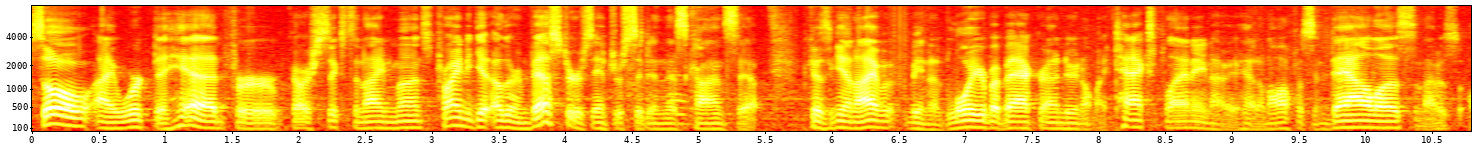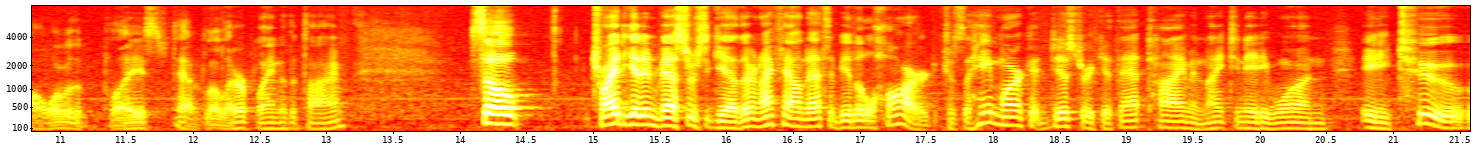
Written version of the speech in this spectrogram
So I worked ahead for, gosh, six to nine months trying to get other investors interested in this concept. Because again, I've been a lawyer by background, doing all my tax planning. I had an office in Dallas, and I was all over the place, had a little airplane at the time. So tried to get investors together, and I found that to be a little hard because the Haymarket District at that time in 1981, 82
